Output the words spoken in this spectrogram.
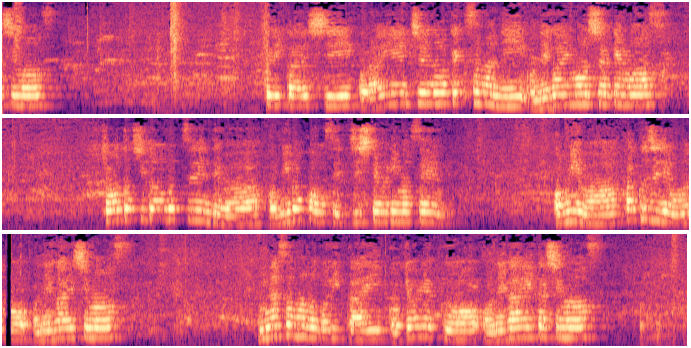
たします。繰り返しご来園中のお客様にお願い申し上げます。京都市動物園ではゴミ箱を設置しておりません。ゴミは各自でお持ちをお願いします。皆様のご理解ご協力をお願いいたします。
